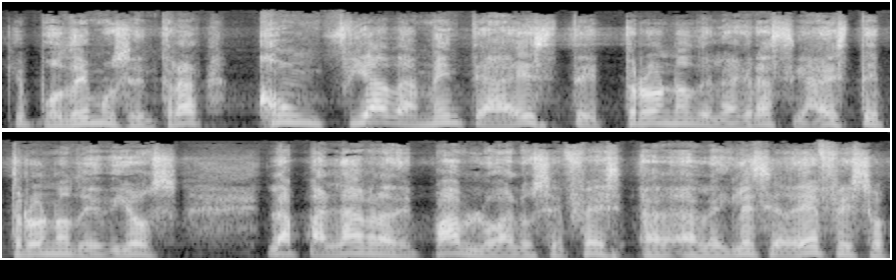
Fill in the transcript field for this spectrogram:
que podemos entrar confiadamente a este trono de la gracia, a este trono de Dios. La palabra de Pablo a, la iglesia de Éfeso,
